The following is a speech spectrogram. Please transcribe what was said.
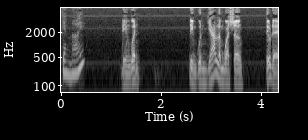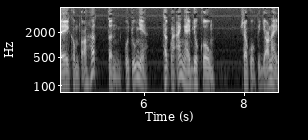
Chàng nói, điền huynh điền huynh giá lâm hoa sơn, tiểu đệ không tỏ hết tình của chủ nhà, thật là ái ngại vô cùng. Sau cuộc tỷ võ này,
